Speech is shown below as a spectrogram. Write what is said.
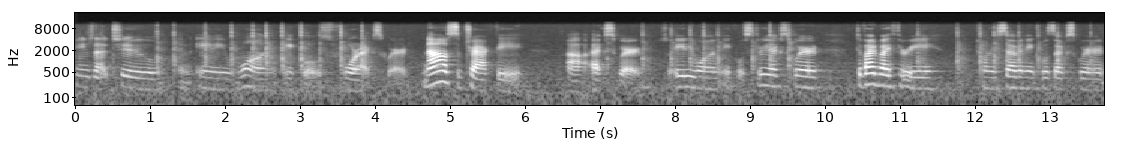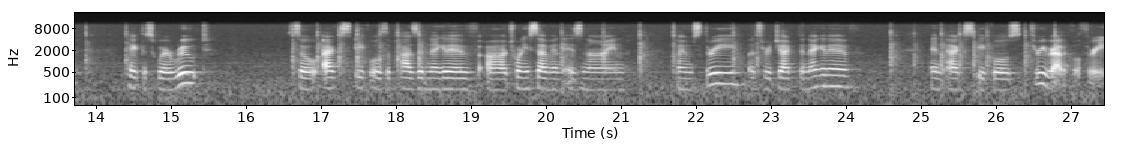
change that to an 81 equals 4x squared. Now subtract the uh, x squared. So 81 equals 3x squared. Divide by 3, 27 equals x squared. Take the square root. So x equals a positive negative. Uh, 27 is 9 times 3. Let's reject the negative. And x equals 3 radical 3.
